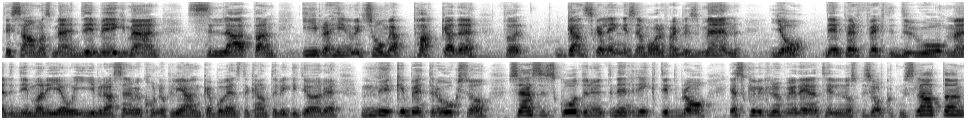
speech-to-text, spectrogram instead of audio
tillsammans med The Big Man, Zlatan Ibrahimovic som jag packade för ganska länge sedan var det faktiskt men Ja, det är perfekt duo med Di Maria och Ibra. Sen har vi Konoplyanka på vänsterkanten vilket gör det mycket bättre också. Så här ser skåden ut, den är riktigt bra. Jag skulle kunna uppgradera till något specialkort med Zlatan.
